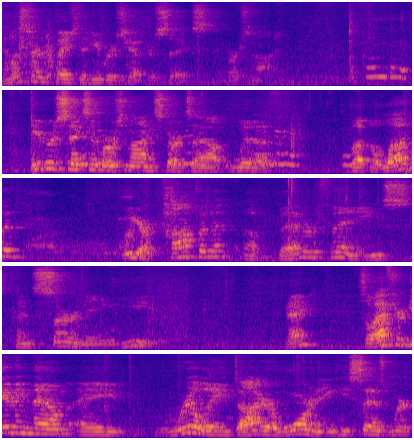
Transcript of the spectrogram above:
And let's turn the page to Hebrews chapter 6 and verse 9. Hebrews 6 and verse 9 starts out with, But beloved, we are confident of better things concerning you. Okay? So after giving them a really dire warning, he says, We're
